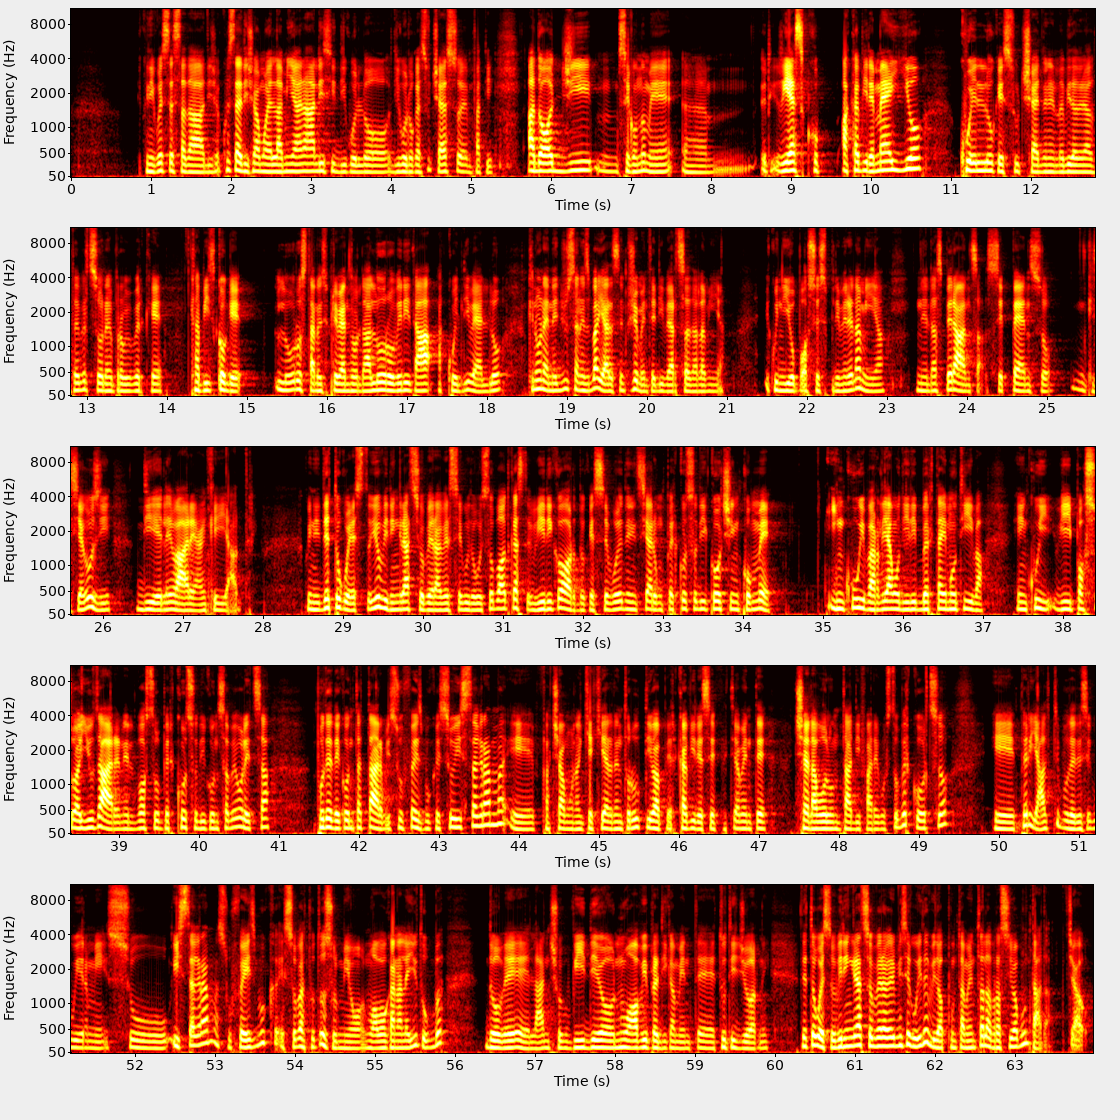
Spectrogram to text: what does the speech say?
Quindi questa è stata, questa diciamo, è la mia analisi di quello, di quello, che è successo e infatti ad oggi, secondo me, ehm, riesco a capire meglio quello che succede nella vita delle altre persone proprio perché capisco che loro stanno esprimendo la loro verità a quel livello che non è né giusta né sbagliata, è semplicemente diversa dalla mia. E quindi io posso esprimere la mia nella speranza, se penso che sia così, di elevare anche gli altri. Quindi detto questo, io vi ringrazio per aver seguito questo podcast, vi ricordo che se volete iniziare un percorso di coaching con me in cui parliamo di libertà emotiva e in cui vi posso aiutare nel vostro percorso di consapevolezza, potete contattarmi su Facebook e su Instagram e facciamo una chiacchierata introduttiva per capire se effettivamente c'è la volontà di fare questo percorso. E per gli altri potete seguirmi su Instagram, su Facebook e soprattutto sul mio nuovo canale YouTube dove lancio video nuovi praticamente tutti i giorni. Detto questo vi ringrazio per avermi seguito e vi do appuntamento alla prossima puntata. Ciao!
